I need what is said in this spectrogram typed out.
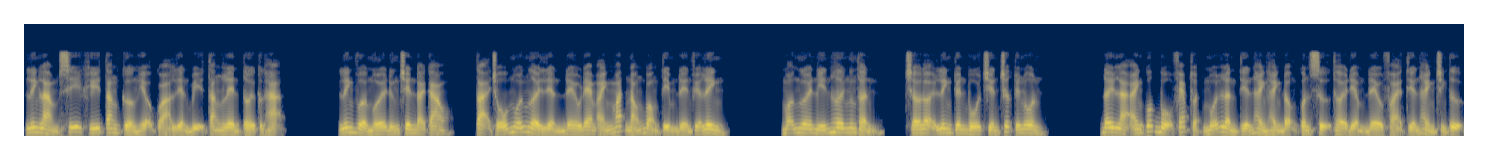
linh làm sĩ khí tăng cường hiệu quả liền bị tăng lên tới cực hạn. Linh vừa mới đứng trên đài cao, tại chỗ mỗi người liền đều đem ánh mắt nóng bỏng tìm đến phía linh. Mọi người nín hơi ngưng thần, chờ đợi linh tuyên bố chiến trước tuyên ngôn. Đây là anh quốc bộ phép thuật mỗi lần tiến hành hành động quân sự thời điểm đều phải tiến hành trình tự.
